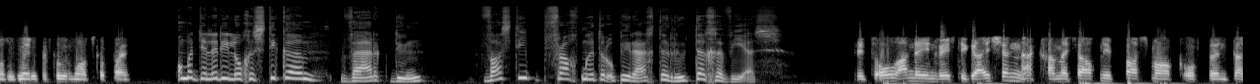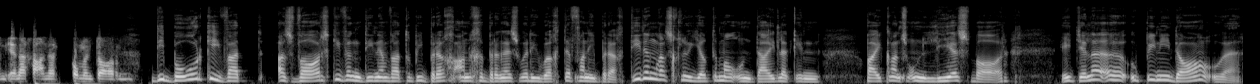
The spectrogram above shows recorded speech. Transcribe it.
Ons is net die vervoermaatskappy. Omdat julle die logistieke werk doen, was die vragmotor op die regte roete gewees? It's all under investigation. Ek gaan myself nie pasmaak of punt aan enige ander kommentaar nie. Die bordjie wat as waarskuwing dien en wat op die brug aangebring is oor die hoogte van die brug. Die ding was glo heeltemal onduidelik en bykans onleesbaar. Het julle 'n opinie daaroor?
